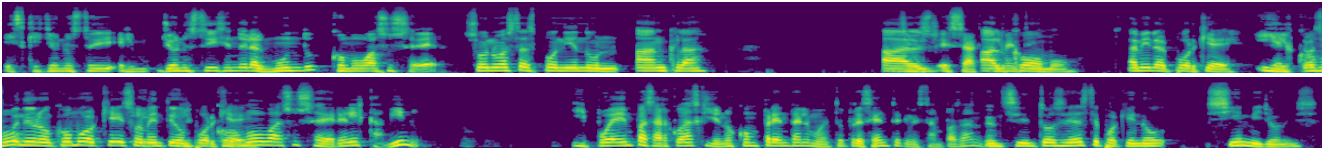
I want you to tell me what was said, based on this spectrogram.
Es que yo no estoy, el- yo no estoy diciéndole al mundo cómo va a suceder. Solo no estás poniendo un ancla al, al cómo. I mean, al por qué. Y el No estás cómo, poniendo un cómo o qué, solamente el- un el por qué. cómo va a suceder en el camino. Y pueden pasar cosas que yo no comprenda en el momento presente que me están pasando. Entonces, este, ¿por qué no 100 millones?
